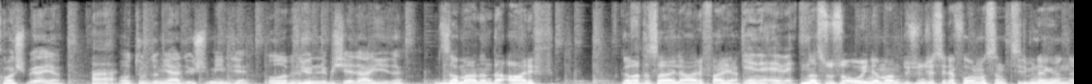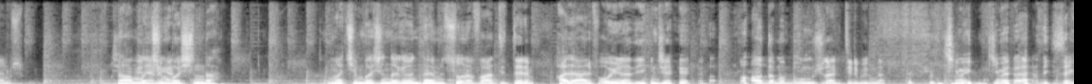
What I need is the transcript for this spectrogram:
Koşmuyor ya. Ha. Oturduğum yerde üşümeyeyim diye. Olabilir. Yünlü bir şeyler giydi. Zamanında Arif. Galatasaraylı Arif var ya. Gene evet. Nasıl olsa oynamam düşüncesiyle formasını tribüne göndermiş. Daha mi maçın göndermiş? başında. Maçın başında göndermiş sonra Fatih Terim hadi Arif oyna deyince o adamı bulmuşlar tribünden. kime, kime verdiysek.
